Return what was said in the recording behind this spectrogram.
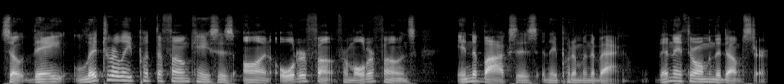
So they literally put the phone cases on older phone from older phones in the boxes and they put them in the back. Then they throw them in the dumpster.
